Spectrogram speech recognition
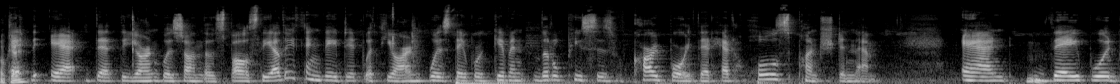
okay. At- at- that the yarn was on those balls. The other thing they did with yarn was they were given little pieces of cardboard that had holes punched in them. And Hmm. they would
